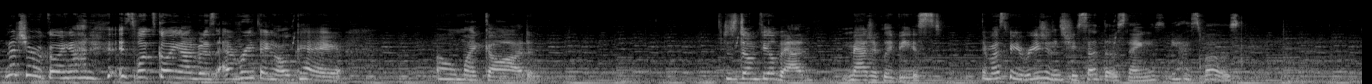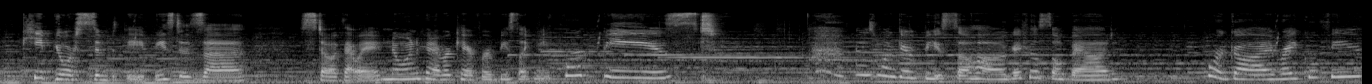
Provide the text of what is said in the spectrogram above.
I'm not sure what's going on. It's what's going on, but is everything okay? Oh my god. Just don't feel bad. Magically, Beast. There must be reasons she said those things. Yeah, I suppose. Keep your sympathy. Beast is, uh, stoic that way. No one could ever care for a beast like me. Poor Beast. I just want to give Beast a hug. I feel so bad. Poor guy, right, Goofy?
